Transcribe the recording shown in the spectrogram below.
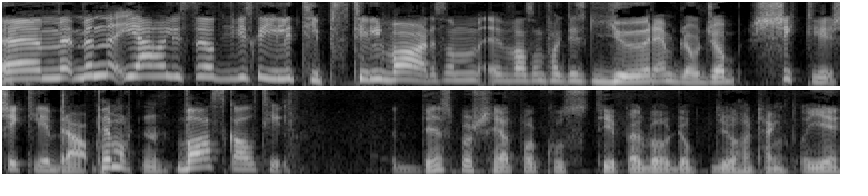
Um, men jeg har lyst til at vi skal gi litt tips til hva, er det som, hva som faktisk gjør en blowjob skikkelig skikkelig bra. Per Morten, hva skal til? Det spørs helt på hvilken type blowjob du har tenkt å gi.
